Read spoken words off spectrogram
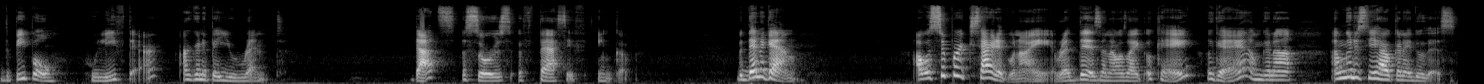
the people who live there are going to pay you rent. That's a source of passive income. But then again, I was super excited when I read this and I was like, okay, okay, I'm going to I'm going to see how can I do this.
